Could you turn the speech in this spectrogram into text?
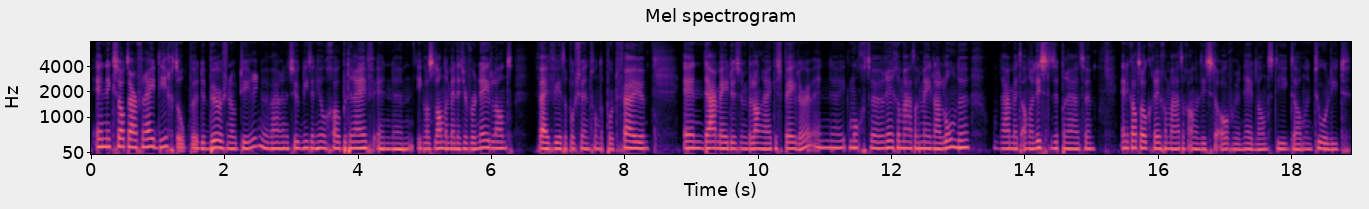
En ik zat daar vrij dicht op eh, de beursnotering. We waren natuurlijk niet een heel groot bedrijf. En um, ik was landenmanager voor Nederland. 45% van de portefeuille. En daarmee dus een belangrijke speler. En uh, ik mocht uh, regelmatig mee naar Londen om daar met analisten te praten. En ik had ook regelmatig analisten over in Nederland die ik dan een tour liet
